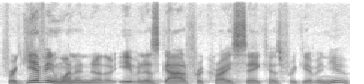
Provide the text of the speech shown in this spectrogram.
forgiving one another, even as God, for Christ's sake, has forgiven you.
